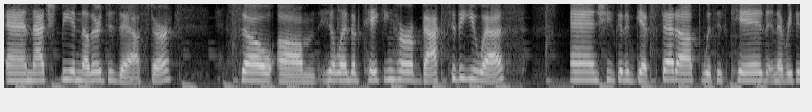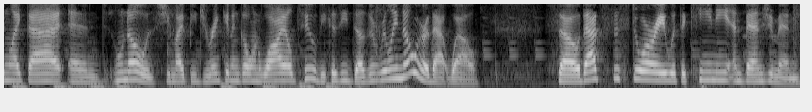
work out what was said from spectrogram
And that should be another disaster. So, um, he'll end up taking her back to the U.S and she's going to get fed up with his kid and everything like that. And who knows, she might be drinking and going wild too because he doesn't really know her that well. So that's the story with Akinyi and Benjamin.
